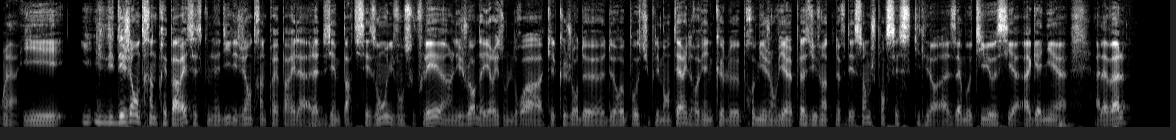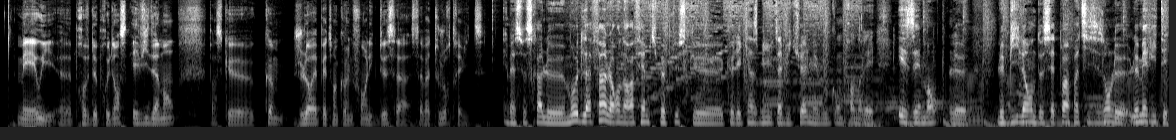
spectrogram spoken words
Voilà, il, il, est déjà en train de préparer, c'est ce qu'il nous a dit, il est déjà en train de préparer la, la deuxième partie saison. Ils vont souffler. Hein. Les joueurs, d'ailleurs, ils ont le droit à quelques jours de, de, repos supplémentaires. Ils reviennent que le 1er janvier à la place du 29 décembre. Je pense que c'est ce qui les a motivés aussi à, à gagner à, à Laval. Mais oui, euh, preuve de prudence évidemment, parce que comme je le répète encore une fois en Ligue 2, ça, va toujours très vite. Et ben ce sera le mot de la fin. Alors on aura fait un petit peu plus que, les 15 minutes habituelles, mais vous comprendrez aisément le, bilan de cette première partie de saison, le, mérité.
